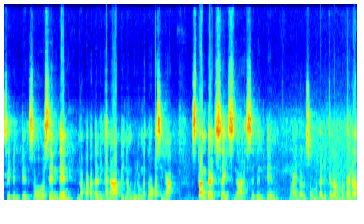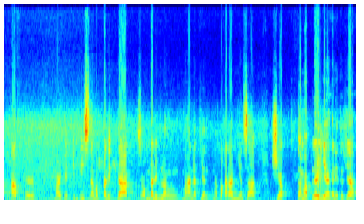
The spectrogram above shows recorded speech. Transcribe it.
710. So, same din, napakadaling hanapin ng gulong na to kasi nga standard size na 710 mga idol. So, madali ka lang maghanap after market. In case na magpalit ka, so madali mo lang mahanap yan. Napakarami yan sa shop. Sa muffler niya, ganito siya.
